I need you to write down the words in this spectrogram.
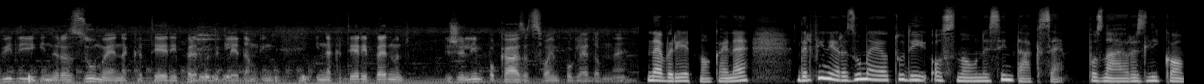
vidi in razume, na kateri predmet gledam in, in na kateri predmet želim pokazati svojim pogledom. Ne? Neverjetno, kaj ne? Delfini razumejo tudi osnovne sintakse. Poznajo razliko,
